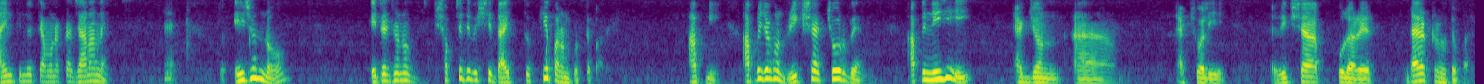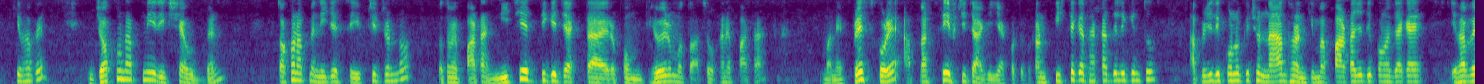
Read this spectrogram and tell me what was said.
আইন কিন্তু তেমন একটা জানা নেই। হ্যাঁ? তো এই জন্য এটার জন্য সবচেয়ে বেশি দায়িত্ব কে পালন করতে পারে? আপনি আপনি যখন রিক্সায় চড়বেন, আপনি নিজেই একজন অ্যাকচুয়ালি রিক্সা পুলারের ডাইরেক্টর হতে পারেন। কীভাবে? যখন আপনি রিক্সায় উঠবেন, তখন আপনি নিজের সেফটির জন্য প্রথমে পাটা নিচের দিকে যে একটা এরকম ঢেউয়ের মতো আছে, ওখানে পাটা মানে প্রেস করে আপনার সেফটিটা আগে ইয়া করতে হবে। কারণ পিস থেকে ধাক্কা দিলে কিন্তু আপনি যদি কোনো কিছু না ধরেন কিংবা পাটা যদি কোনো জায়গায় এভাবে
